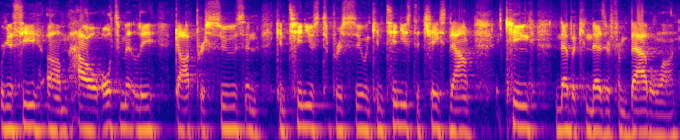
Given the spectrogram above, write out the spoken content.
we're going to see um, how ultimately God pursues and continues to pursue and continues to chase down King Nebuchadnezzar from Babylon.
